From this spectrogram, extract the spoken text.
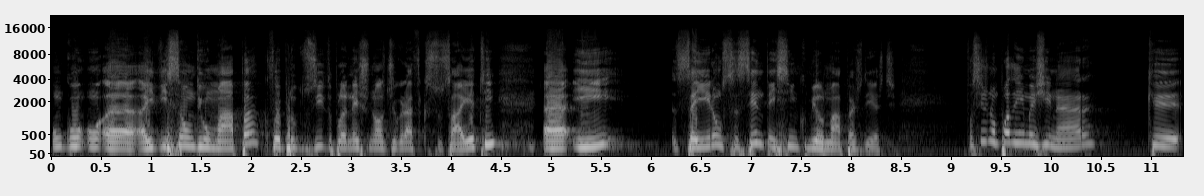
um, um, a edição de um mapa que foi produzido pela National Geographic Society uh, e saíram 65 mil mapas destes. Vocês não podem imaginar que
